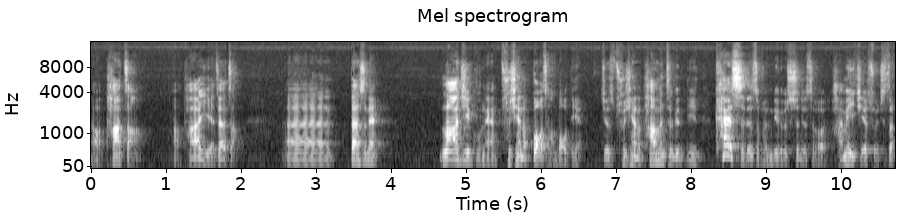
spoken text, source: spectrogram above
啊，它涨啊，它也在涨，嗯，但是呢，垃圾股呢出现了暴涨暴跌，就是出现了他们这个的开始的时候牛市的时候还没结束，就是。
